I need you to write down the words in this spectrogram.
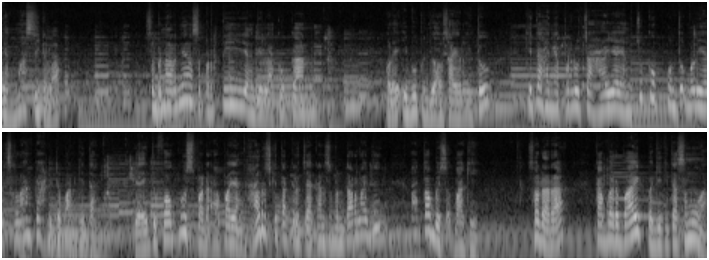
yang masih gelap? Sebenarnya seperti yang dilakukan oleh ibu penjual sayur itu, kita hanya perlu cahaya yang cukup untuk melihat selangkah di depan kita, yaitu fokus pada apa yang harus kita kerjakan sebentar lagi atau besok pagi. Saudara, kabar baik bagi kita semua.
